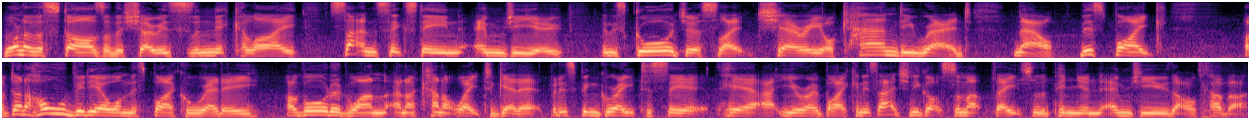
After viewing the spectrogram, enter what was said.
One of the stars of the show is the Nicolai Saturn 16 MGU in this gorgeous like cherry or candy red. Now, this bike, I've done a whole video on this bike already. I've ordered one and I cannot wait to get it, but it's been great to see it here at Eurobike and it's actually got some updates with the Pinion MGU that I'll cover.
